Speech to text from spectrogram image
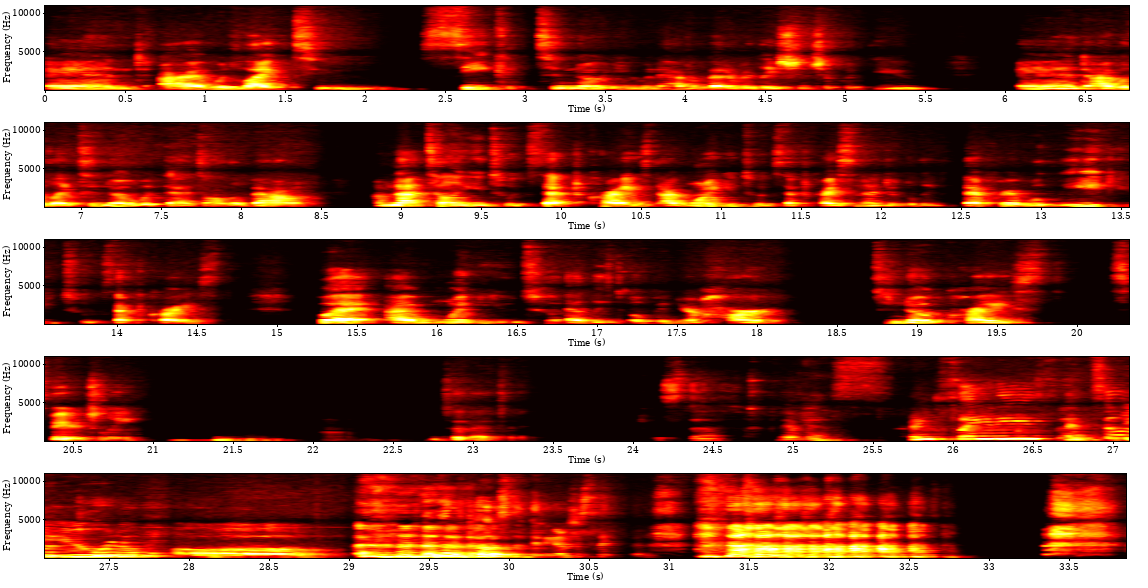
And I would like to seek to know you and have a better relationship with you. And I would like to know what that's all about. I'm not telling you to accept Christ. I want you to accept Christ, and I do believe that prayer will lead you to accept Christ. But I want you to at least open your heart to know Christ spiritually. Mm-hmm. Um, so that's it. Good stuff. Yep. Yes. Thanks, ladies. That's so beautiful. I'm gonna post the video just like this.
